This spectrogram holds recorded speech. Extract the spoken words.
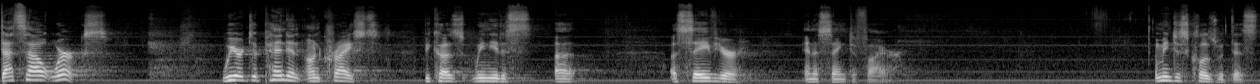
That's how it works. We are dependent on Christ because we need a, a, a Savior and a sanctifier. Let me just close with this.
